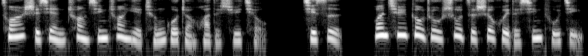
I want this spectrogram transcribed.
从而实现创新创业成果转化的需求。其次，湾区构筑数字社会的新图景，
